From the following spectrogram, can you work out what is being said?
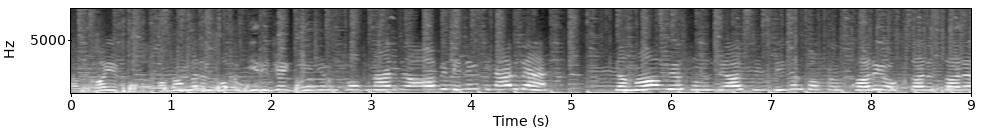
Abi hayır adamların topu girecek bizim top nerede abi bizimki nerede? Ya ne yapıyorsunuz ya siz bizim topu sarı yok sarı sarı.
